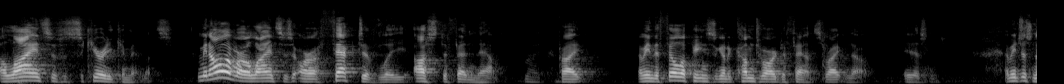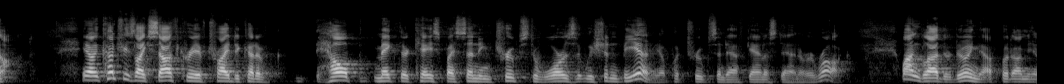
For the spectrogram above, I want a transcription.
alliances with security commitments. I mean, all of our alliances are effectively us defend them, right? I mean, the Philippines is going to come to our defense, right? No, it isn't. I mean, just not. You know, and countries like South Korea have tried to kind of help make their case by sending troops to wars that we shouldn't be in, you know, put troops into Afghanistan or Iraq. Well, I'm glad they're doing that, but I mean,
